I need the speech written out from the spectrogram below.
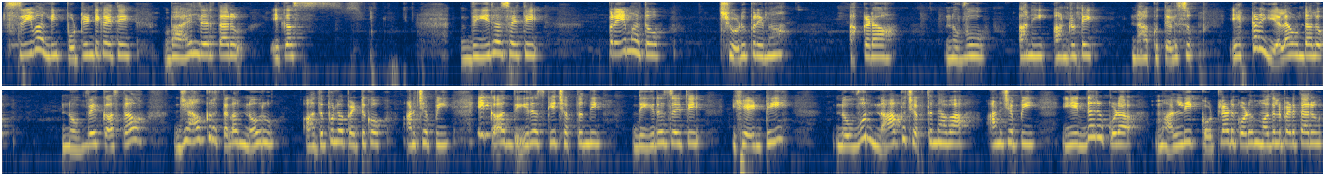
శ్రీవల్లి పుట్టింటికైతే బయలుదేరతారు. ఇక ధీరస్ అయితే ప్రేమతో చూడు ప్రేమ అక్కడ నువ్వు అని అంటుంటే నాకు తెలుసు. ఎక్కడ ఎలా ఉండాలో నువ్వే కాస్త జాగ్రత్తగా నోరు అదుపులో పెట్టుకో అని చెప్పి ఇక ధీరజ్కి చెప్తుంది. ధీరజ్ అయితే ఏంటి? నువ్వు నాకు చెప్తున్నావా? అని చెప్పి ఇద్దరు కూడా మళ్ళీ కొట్లాడుకోవడం మొదలు పెడతారు.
